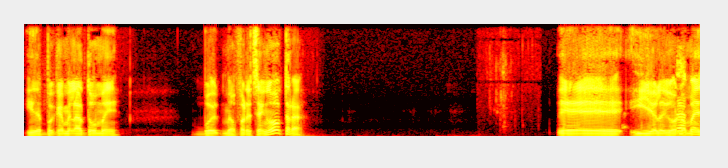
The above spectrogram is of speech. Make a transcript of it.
y después que me la tomé, me ofrecen otra. Eh, y yo le digo, no me,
